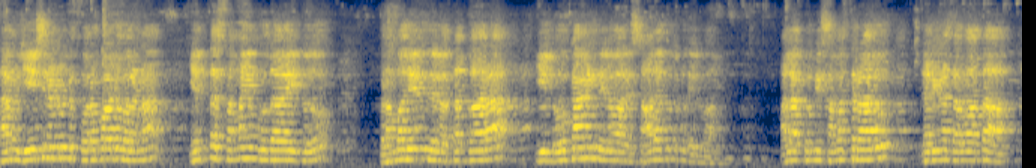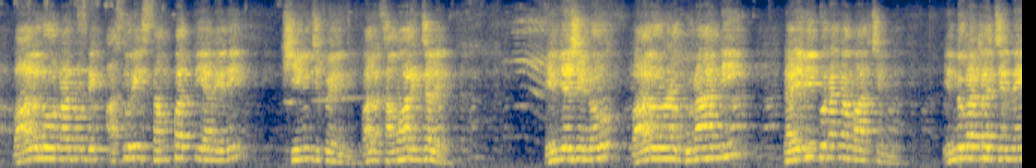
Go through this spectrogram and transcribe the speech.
తను చేసినటువంటి పొరపాటు వలన ఎంత సమయం వృధా అవుతుందో బ్రహ్మదేవుని తెలియాలి తద్వారా ఈ లోకానికి తెలియాలి సాధకులకు తెలియాలి. అలా కొన్ని సంవత్సరాలు జరిగిన తర్వాత వాళ్ళలో ఉన్నటువంటి అసురి సంపత్తి అనేది క్షీణించిపోయింది. వాళ్ళని సంహరించలేదు ఏం చేసిండు? వాళ్ళలో ఉన్న గుణాన్ని దైవీ గుణంగా మార్చిండు. ఎందుకు అట్లా వచ్చింది?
